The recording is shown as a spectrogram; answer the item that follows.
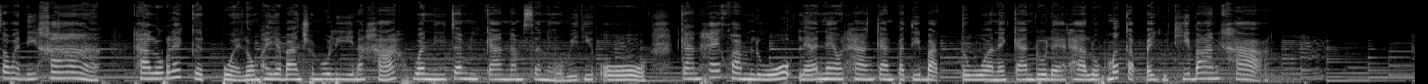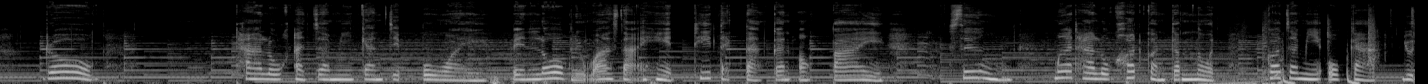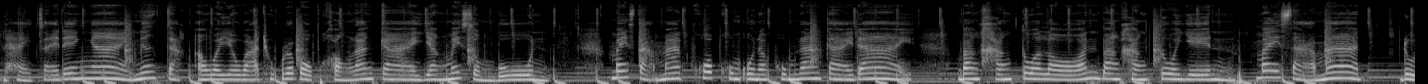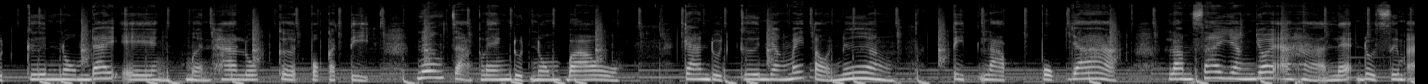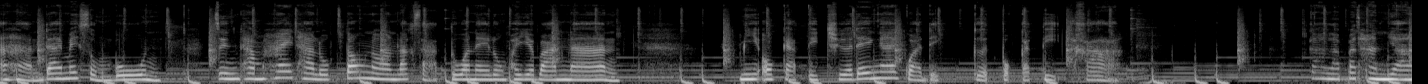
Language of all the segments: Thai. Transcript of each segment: สวัสดีค่ะ ทารกแรกเกิดป่วยโรงพยาบาลชลบุรีนะคะ วันนี้จะมีการนำเสนอวิดีโอ การให้ความรู้และแนวทางการปฏิบัติตัวในการดูแลทารกเมื่อกลับไปอยู่ที่บ้านค่ะ โรค ทารกอาจจะมีการเจ็บป่วย เป็นโรคหรือว่าสาเหตุที่แตกต่างกันออกไป ซึ่ง เมื่อทารกคลอดก่อนกำหนด ก็จะมีโอกาสหยุดหายใจได้ง่าย เนื่องจากอวัยวะทุกระบบของร่างกายยังไม่สมบูรณ์ ไม่สามารถควบคุมอุณหภูมิร่างกายได้ บางครั้งตัวร้อน บางครั้งตัวเย็น ไม่สามารถดูดกลืนนมได้เอง เหมือนทารกเกิดปกติ เนื่องจากแรงดูดนมเบา การดูดกลืนยังไม่ต่อเนื่อง ติดหลับ ปลุกยากลำไส้ยังย่อยอาหารและดูดซึมอาหารได้ไม่สมบูรณ์ จึงทำให้ทารกต้องนอนรักษาตัวในโรงพยาบาลนาน มีโอกาสติดเชื้อได้ง่ายกว่าเด็กเกิดปกติค่ะ การรับประทานยา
